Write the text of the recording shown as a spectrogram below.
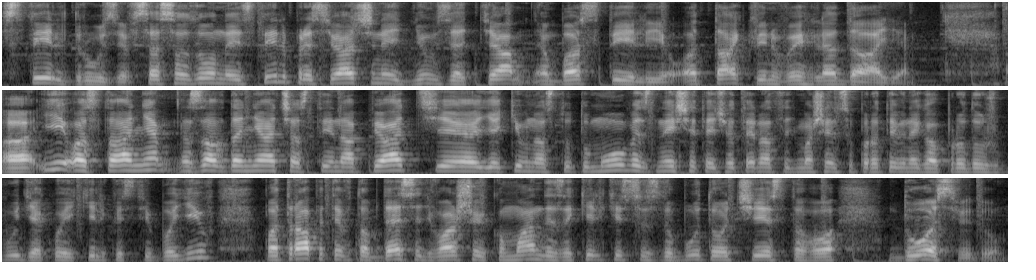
стиль, друзі. Всесезонний стиль присвячений дню взяття Бастилії. Отак він виглядає. А, І останнє завдання, частина 5, е, які в нас тут умови, знищити 14 машин супротивника впродовж будь-якої кількості боїв, потрапити в топ-10 вашої команди за кількістю здобутого чистого досвіду.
